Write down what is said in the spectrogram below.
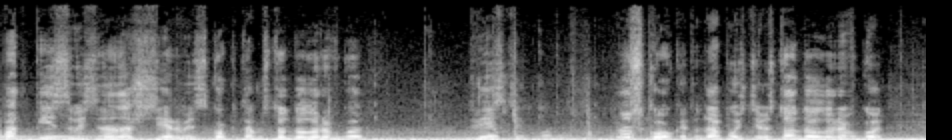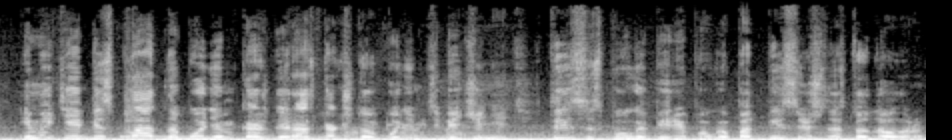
подписывайся на наш сервис. Сколько там? 100 долларов в год? 200? Ну сколько это, допустим, 100 долларов в год. И мы тебе бесплатно будем каждый раз, как что, будем тебе чинить. Ты с испуга-перепуга подписываешься на 100 долларов.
